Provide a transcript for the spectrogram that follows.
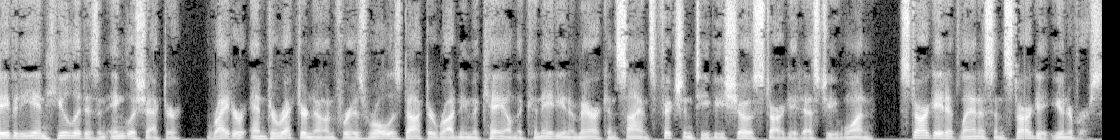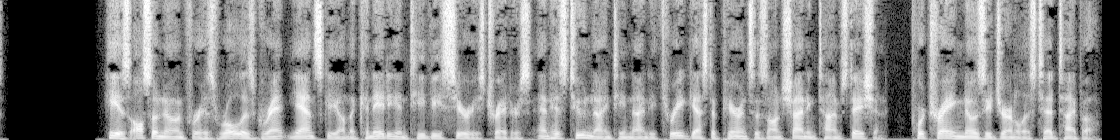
David Ian Hewlett is an English actor, writer, and director known for his role as Dr. Rodney McKay on the Canadian American science fiction TV shows Stargate SG 1, Stargate Atlantis, and Stargate Universe. He is also known for his role as Grant Jansky on the Canadian TV series Traders and his two 1993 guest appearances on Shining Time Station, portraying nosy journalist Ted Typo.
